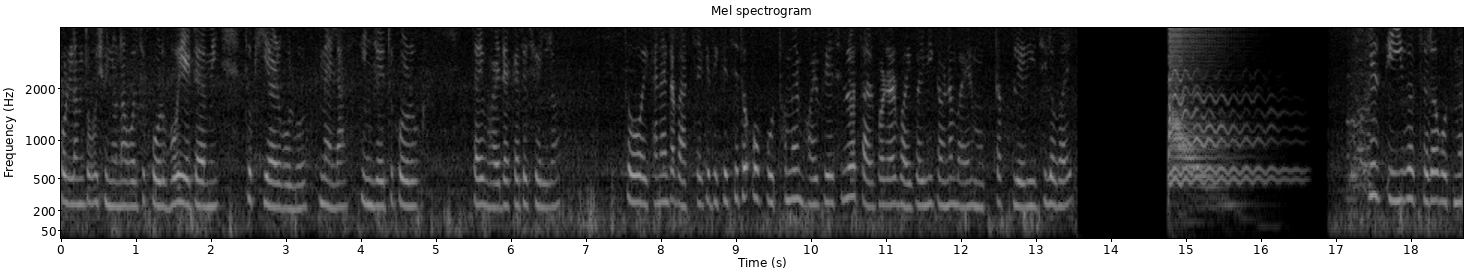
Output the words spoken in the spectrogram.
করলাম, তবু শুনো না, বলছে, করবোই এটা আমি। তো কী আর বলব? মেলা এনজয় তো করুক। তাই ভয় দেখাতে চলল। তো এখানে একটা বাচ্চাকে দেখেছি, তো ও প্রথমে ভয় পেয়েছিল, তারপর আর ভয় পায়নি কারণ ভাইয়ের মুখটা খুলে দিয়েছিল ভাই। প্লিজ এই বাচ্চাটা প্রথমে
